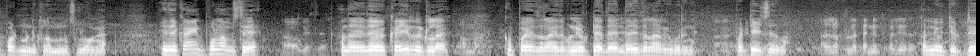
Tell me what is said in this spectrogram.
அப்பார்ட்மெண்ட் கிளம்னு சொல்லுவாங்க. இது காயின் போடலாம் மிஸ்டே ஆ ஓகே சார் அந்த இது கயிறு இருக்குல்ல? குப்பை இதெல்லாம் இது பண்ணி விட்டு இது இந்த இதெல்லாம் இருக்குது பாருங்க. பட்டி வச்சதெல்லாம். அதெல்லாம் ஃபுல்லாக தண்ணி ஊற்றி தண்ணி ஊற்றி விட்டு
